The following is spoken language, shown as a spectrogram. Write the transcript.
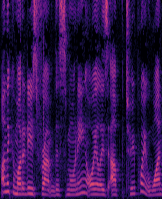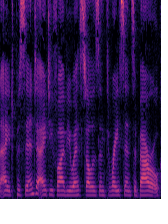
On the commodities front this morning, oil is up 2.18% to 85 US 3 cents a barrel.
